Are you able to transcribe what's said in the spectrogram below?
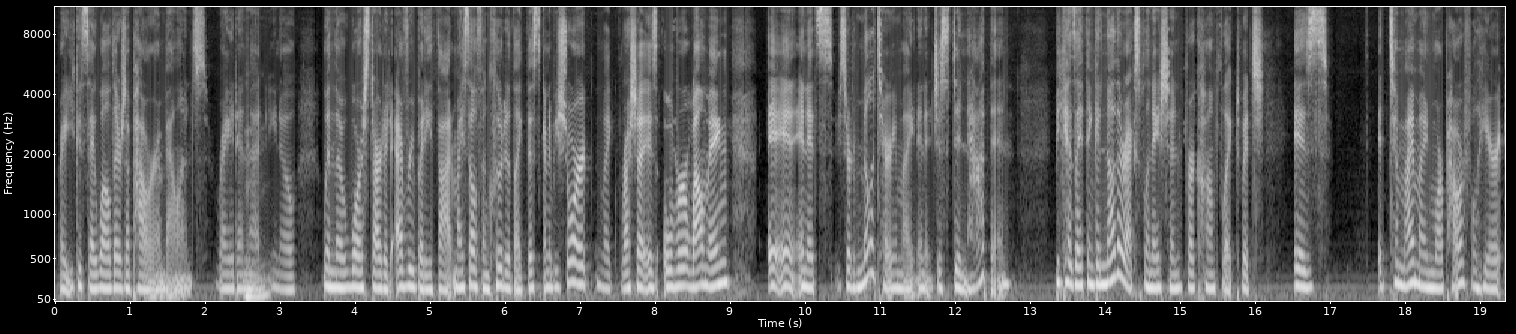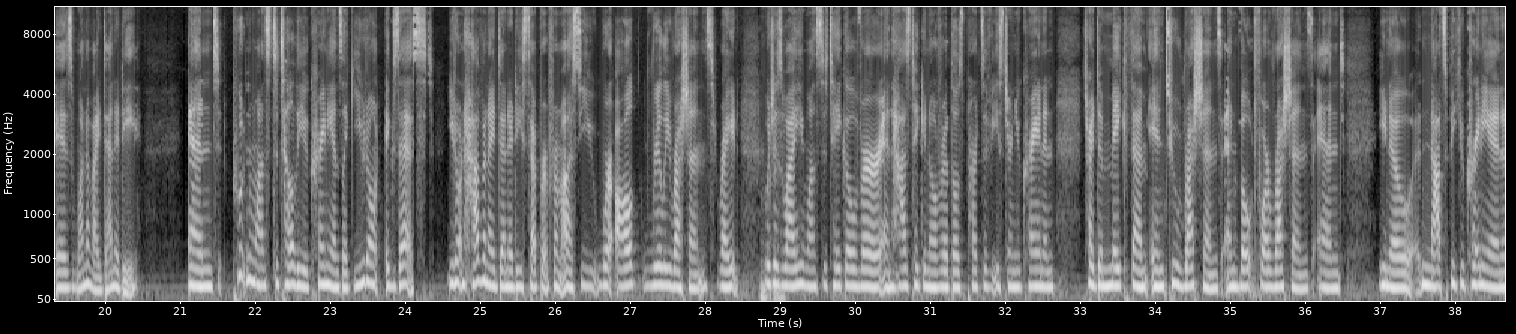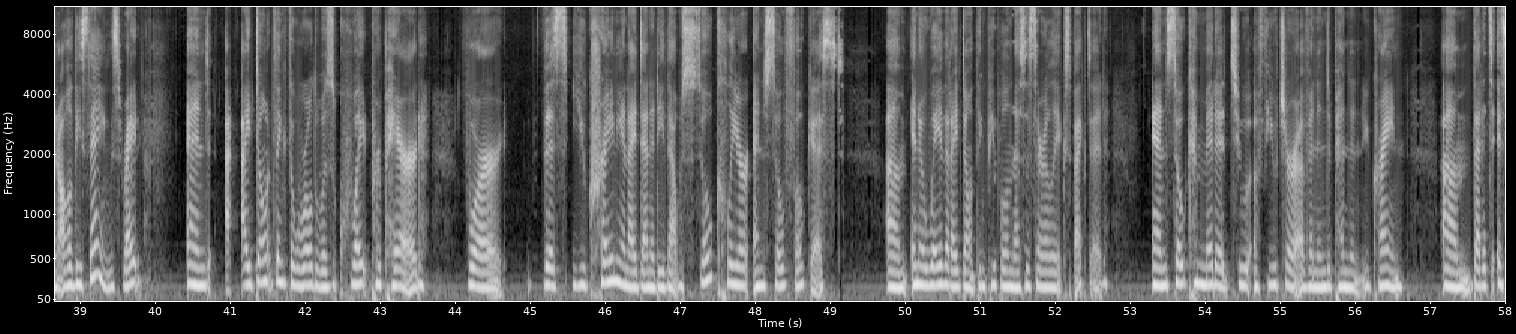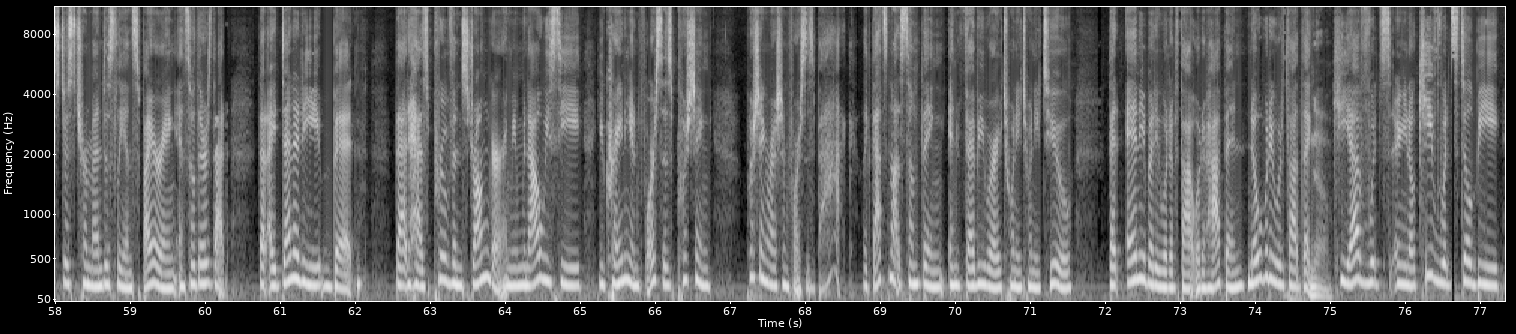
right? You could say, well, there's a power imbalance, right? And that, mm-hmm. you know, when the war started, everybody thought, myself included, like this is going to be short. Like Russia is overwhelming in, in its sort of military might, and it just didn't happen. Because I think another explanation for conflict, which is, to my mind, more powerful here, is one of identity. And Putin wants to tell the Ukrainians, like, you don't exist. You don't have an identity separate from us. You, we're all really Russians, right? Which is why he wants to take over and has taken over those parts of eastern Ukraine and tried to make them into Russians and vote for Russians and, you know, not speak Ukrainian and all of these things, right? And I- don't think the world was quite prepared for this Ukrainian identity that was so clear and so focused um, in a way that I don't think people necessarily expected, and so committed to a future of an independent Ukraine um, that it's it's just tremendously inspiring. And so there's that that identity bit that has proven stronger. I mean, now we see Ukrainian forces pushing pushing Russian forces back. Like that's not something in February 2022 that anybody would have thought would have happened. Nobody would have thought that No. Kiev would, you know, Kiev would still be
